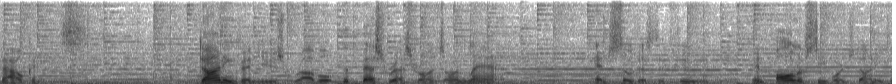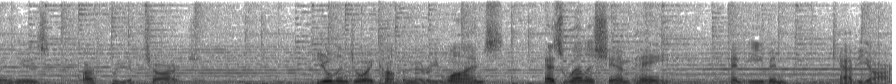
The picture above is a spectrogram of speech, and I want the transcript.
balconies. Dining venues rival the best restaurants on land, and so does the food. And all of Seabourn's dining venues are free of charge. You'll enjoy complimentary wines, as well as champagne, and even caviar.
